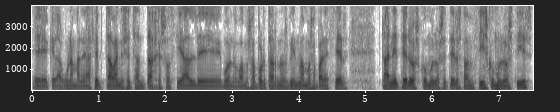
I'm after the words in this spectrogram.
eh, que de alguna manera aceptaban ese chantaje social de, bueno, vamos a portarnos bien, vamos a parecer tan heteros como los heteros, tan cis como los cis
